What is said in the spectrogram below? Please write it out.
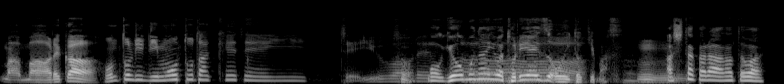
まあまあ、あれか、本当にリモートだけでいいって言われたらそう。もう業務内容はとりあえず置いときます。うん明日からあなたは、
